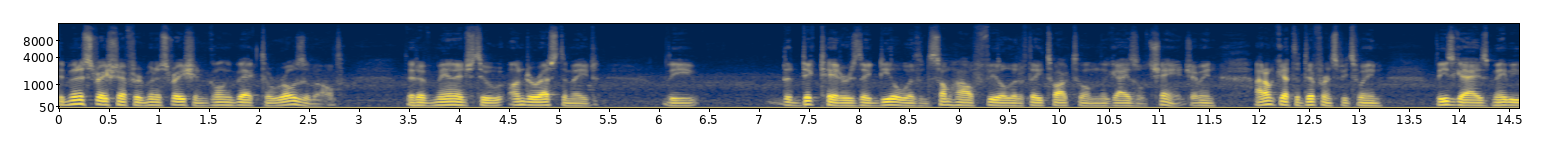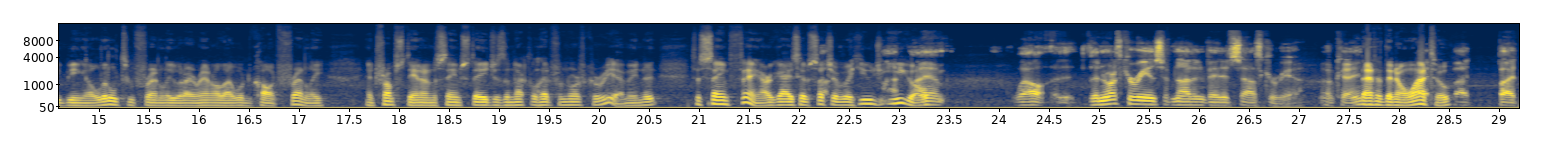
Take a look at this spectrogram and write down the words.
administration after administration going back to Roosevelt that have managed to underestimate the the dictators they deal with and somehow feel that if they talk to them, the guys will change. I mean, I don't get the difference between these guys maybe being a little too friendly with Iran, although I wouldn't call it friendly, and Trump standing on the same stage as the knucklehead from North Korea. I mean, it, it's the same thing. Our guys have such a, a huge ego. I am. Well, the North Koreans have not invaded South Korea. Okay, Not that they don't want but, to. but but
